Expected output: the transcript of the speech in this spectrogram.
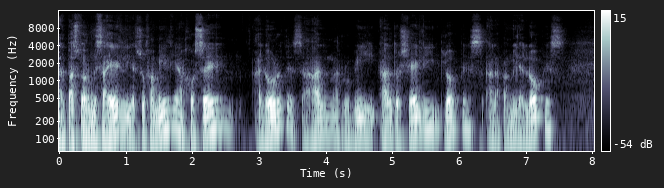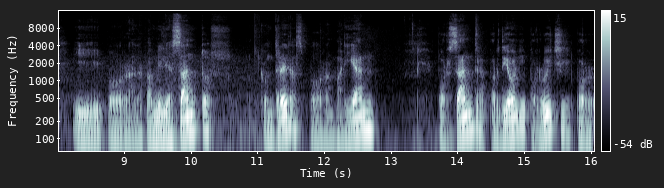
al pastor Misael y a su familia, a José, a Lourdes, a Alma, Rubí, Aldo Shelley López, a la familia López y por a la familia Santos Contreras, por Marián, por Sandra, por Diony, por Ruichi, por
